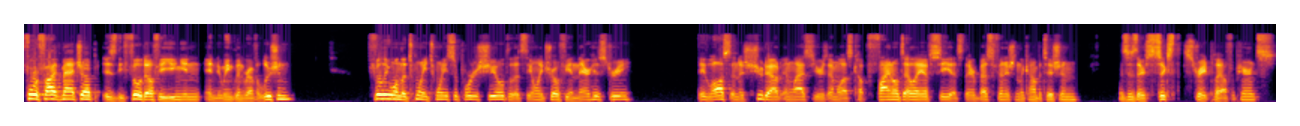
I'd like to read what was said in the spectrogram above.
Four five matchup is the Philadelphia Union and New England Revolution. Philly won the 2020 Supporters Shield. That's the only trophy in their history. They lost in a shootout in last year's MLS Cup final to LAFC. That's their best finish in the competition. This is their sixth straight playoff appearance.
